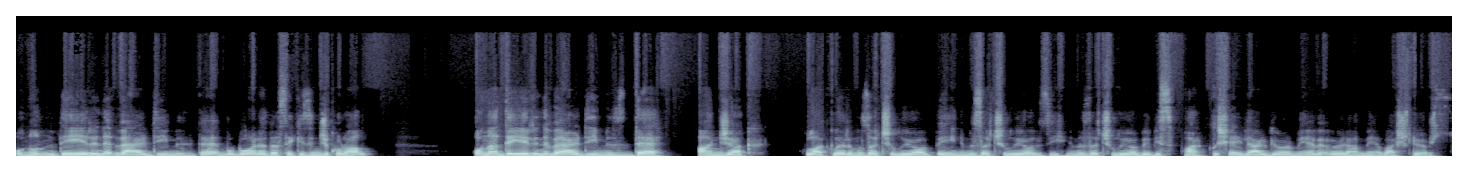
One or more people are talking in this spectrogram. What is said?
onun değerini verdiğimizde bu bu arada 8. kural ona değerini verdiğimizde ancak kulaklarımız açılıyor, beynimiz açılıyor, zihnimiz açılıyor ve biz farklı şeyler görmeye ve öğrenmeye başlıyoruz.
